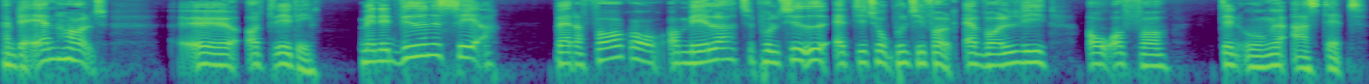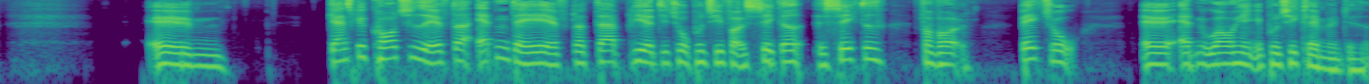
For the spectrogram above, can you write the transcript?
han bliver anholdt, øh, og det er det. Men et vidne ser, hvad der foregår, og melder til politiet, at de to politifolk er voldelige over for den unge arrestant. Øhm, ganske kort tid efter, 18 dage efter, der bliver de to politifolk sikret, sigtet for vold. Begge to øh, af den uafhængige politiklagmyndighed.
